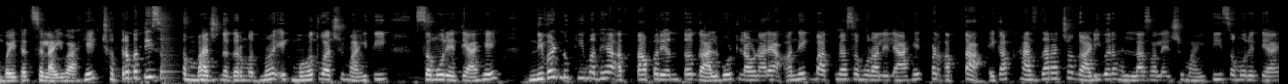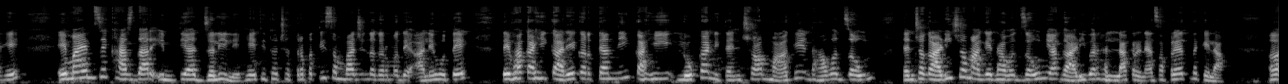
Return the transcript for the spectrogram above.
मुंबईतच लाईव्ह आहे. छत्रपती संभाजीनगरमधनं एक महत्वाची माहिती समोर येते आहे. निवडणुकीमध्ये आतापर्यंत गालबोट लावणाऱ्या अनेक बातम्या समोर आलेल्या आहेत. पण आता एका खासदाराच्या गाडीवर हल्ला झाल्याची माहिती समोर येते आहे. एमआयएमचे खासदार इम्तियाज जलील हे तिथं छत्रपती संभाजीनगरमध्ये आले होते. तेव्हा काही कार्यकर्त्यांनी काही लोकांनी त्यांच्या मागे धावत जाऊन त्यांच्या गाडीच्या मागे धावत जाऊन या गाडीवर हल्ला करण्याचा प्रयत्न केला.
